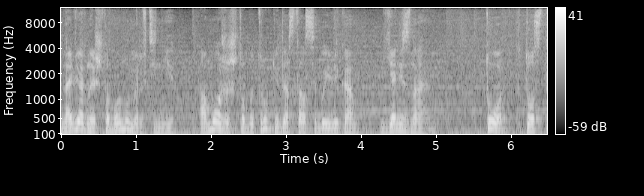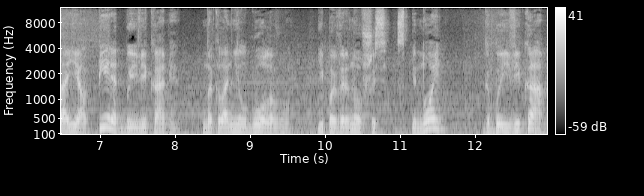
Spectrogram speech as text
наверное, чтобы он умер в тени, а может, чтобы труп не достался боевикам, я не знаю. Тот, кто стоял перед боевиками, наклонил голову и, повернувшись спиной к боевикам,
